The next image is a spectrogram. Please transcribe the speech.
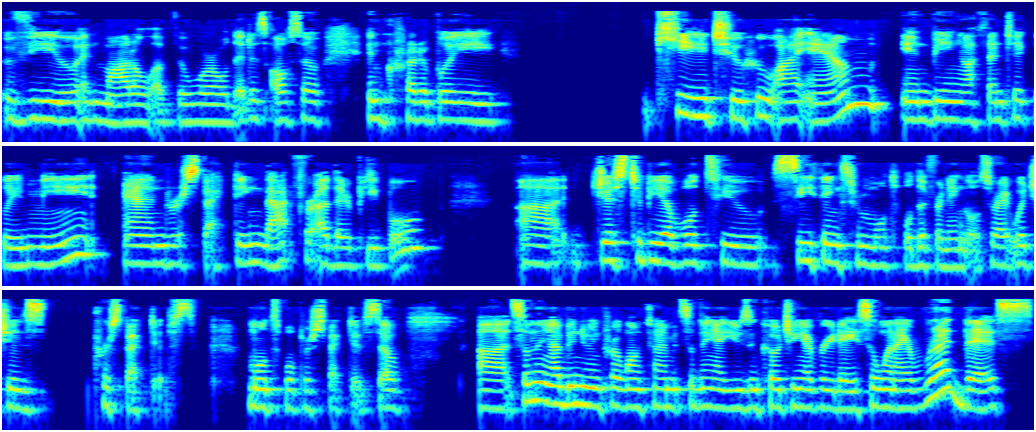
view and model of the world. It is also incredibly key to who I am in being authentically me and respecting that for other people. Uh, just to be able to see things from multiple different angles, right? Which is perspectives, multiple perspectives. So, uh, something I've been doing for a long time. It's something I use in coaching every day. So when I read this,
